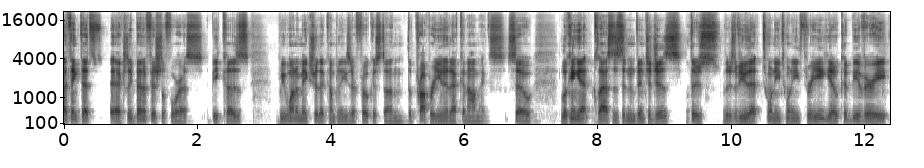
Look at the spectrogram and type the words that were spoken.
I think that's actually beneficial for us because we want to make sure that companies are focused on the proper unit economics. So looking at classes and vintages, there's there's a view that 2023, you know, could be a very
